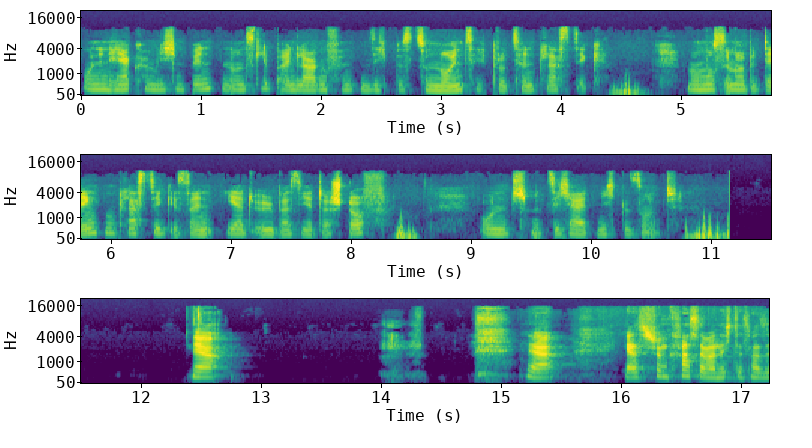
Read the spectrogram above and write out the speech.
und in herkömmlichen Binden und Slip-Einlagen finden sich bis zu 90% Plastik. Man muss immer bedenken, Plastik ist ein erdölbasierter Stoff und mit Sicherheit nicht gesund. Ja. Ja. Ja, es ist schon krass, wenn man sich das mal so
